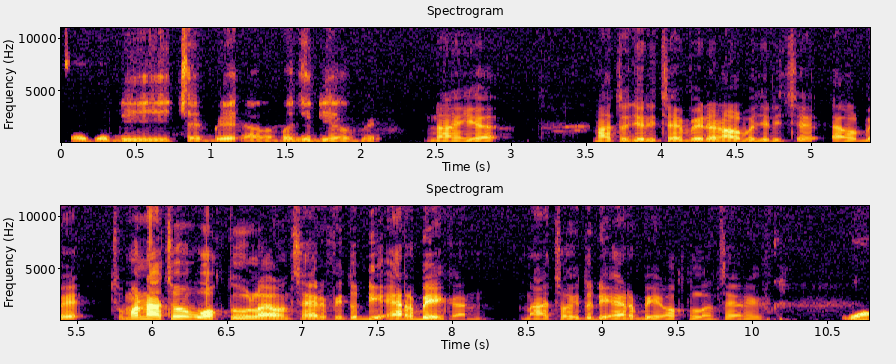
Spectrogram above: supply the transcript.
saya jadi CB, Alaba jadi LB. Nah iya. Nacho jadi CB dan Alba jadi C- LB Cuman Nacho waktu lawan Sheriff itu di RB kan? Nacho itu di RB waktu lawan Sheriff. Iya,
